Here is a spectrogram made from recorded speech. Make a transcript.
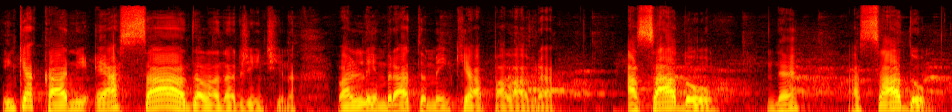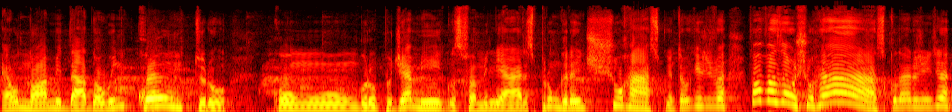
em que a carne é assada lá na Argentina. Vale lembrar também que a palavra assado, né? Assado é o nome dado ao encontro com um grupo de amigos, familiares, para um grande churrasco. Então o que a gente vai. Vamos fazer um churrasco, né, Argentina?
